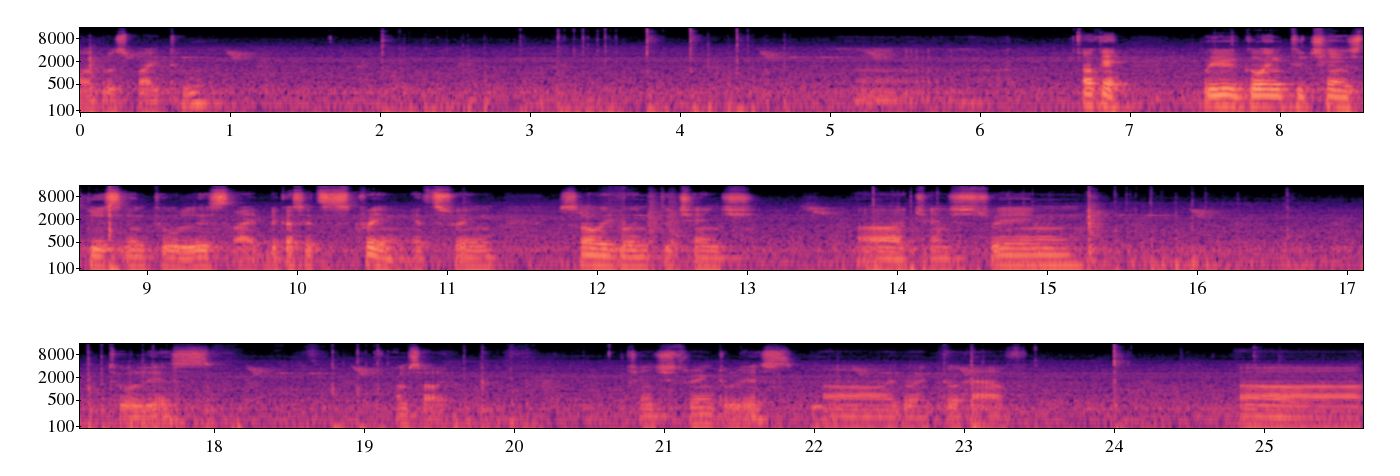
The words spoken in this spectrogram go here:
modulus by 2 mm, okay we're going to change this into list right because it's string it's string. So we're going to change uh, change string to list. I'm sorry. Change string to list. Uh, we're going to have uh,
